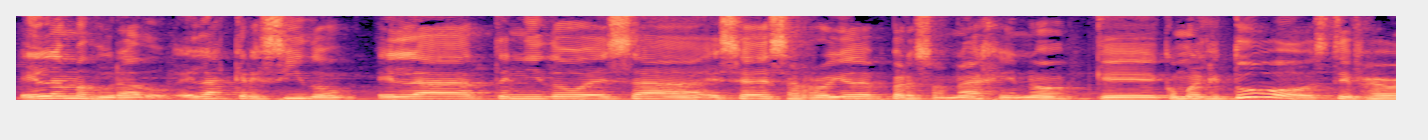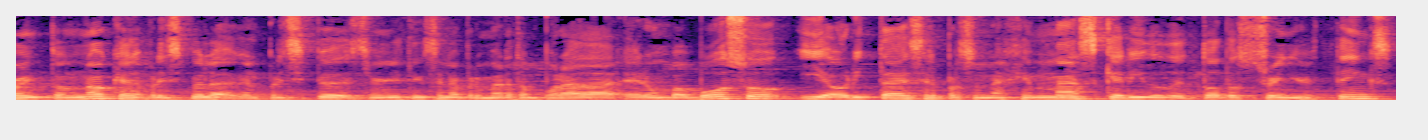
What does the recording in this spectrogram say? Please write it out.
él ha madurado él ha crecido él ha tenido esa, ese desarrollo de personaje no que como el que tuvo Steve Harrington no que al principio al principio de Stranger Things en la primera temporada era un baboso y ahorita es el personaje más querido de todo Stranger Things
